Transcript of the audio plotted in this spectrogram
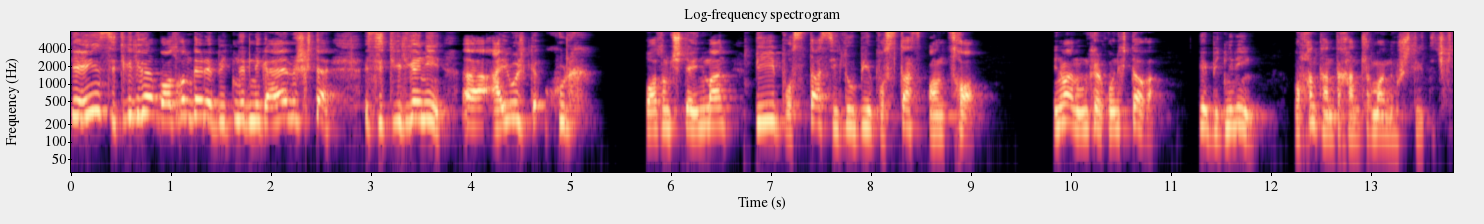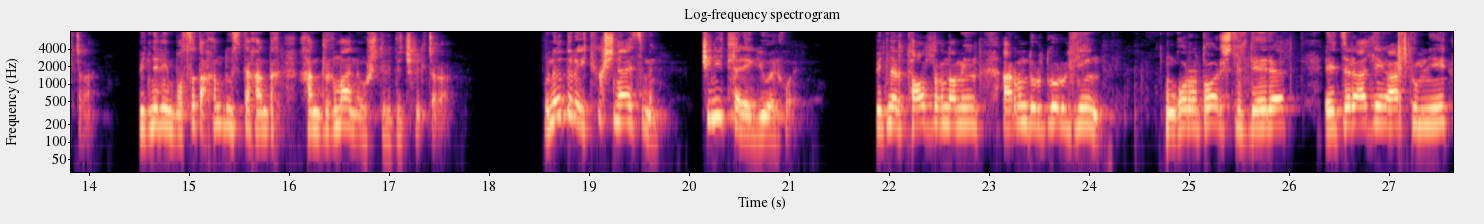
Тэгээ энэ сэтгэлгээ болгон дээр бид нэг аимшигтай сэтгэлгээний аюулд хүрэх боломжтой. Энэ маань би бусдаас илүү би бусдаас онцгой. Энэ маань үнэхээр гонигтай байгаа. Тэгээ бидний бурхан хандах хандлага маань өөрчлөгдөж эхэлж байгаа. Бидний бусад ахын дүүстэй хандах хандлага маань өөрчлөгдөж эхэлж байгаа. Өнөөдөр итгэгч найз минь чиний талаар яг юу ярих вэ? Бид нэр тооллого номын 14 дугаар бүлгийн 3 дугаар эшлэл дээр Израилийн ард түмний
